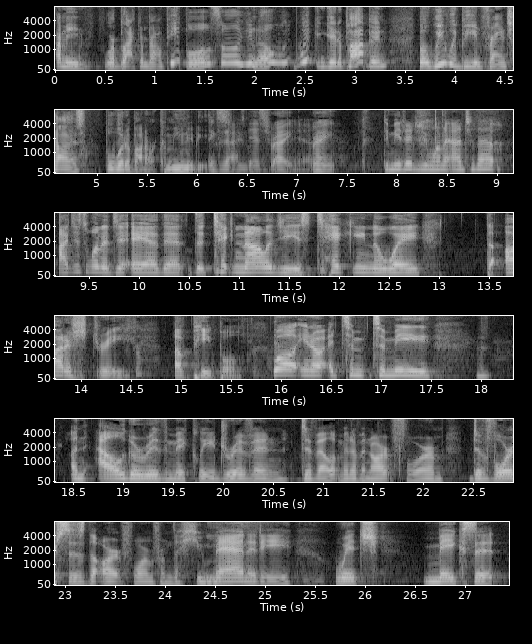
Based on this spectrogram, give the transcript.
I mean, we're Black and Brown people, so you know we, we can get it popping. But we would be enfranchised. But what about our communities? Exactly. That's right. Yeah. Right. Damita, did you want to add to that? I just wanted to add that the technology is taking away the artistry of people. Well, you know, to to me, an algorithmically driven development of an art form divorces the art form from the humanity, which makes it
